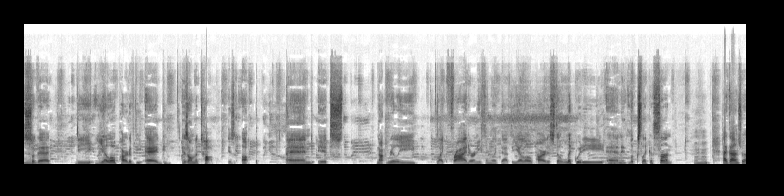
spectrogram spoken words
so that the yellow part of the egg is on the top, is up. And it's not really like fried or anything like that. The yellow part is still liquidy and it looks like a sun. 嗯哼，他刚刚说，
